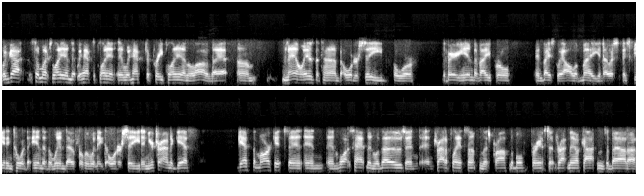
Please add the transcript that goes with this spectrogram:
we've got so much land that we have to plant and we have to pre-plan a lot of that. Um, now is the time to order seed for the very end of April and basically all of May. You know, it's it's getting toward the end of the window for when we need to order seed, and you're trying to guess guess the markets and and and what's happening with those, and and try to plant something that's profitable. For instance, right now cotton's about uh,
